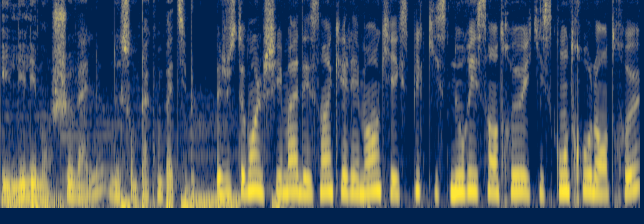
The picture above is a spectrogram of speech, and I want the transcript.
et l'élément cheval ne sont pas compatibles. Justement, le schéma des cinq éléments qui explique qu'ils se nourrissent entre eux et qu'ils se contrôlent entre eux,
